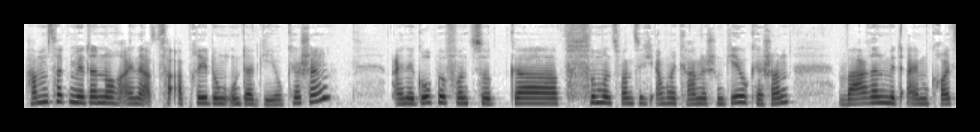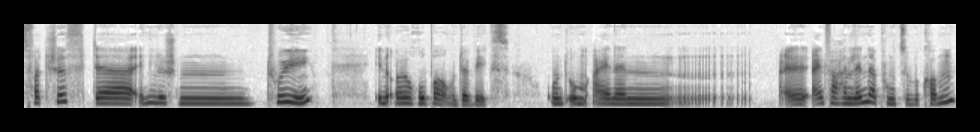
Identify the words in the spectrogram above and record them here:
Abends hatten wir dann noch eine Verabredung unter Geocachern. Eine Gruppe von ca. 25 amerikanischen Geocachern waren mit einem Kreuzfahrtschiff der englischen TUI in Europa unterwegs. Und um einen, einen einfachen Länderpunkt zu bekommen,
